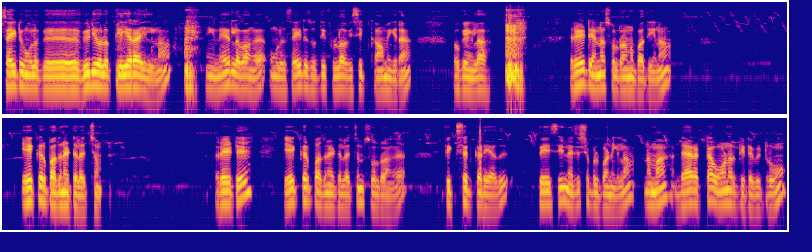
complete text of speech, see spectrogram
சைட்டு உங்களுக்கு வீடியோவில் கிளியராக இல்லைனா நீங்கள் நேரில் வாங்க. உங்களுக்கு சைட்டை சுற்றி ஃபுல்லாக விசிட் காமிக்கிறேன். ஓகேங்களா ரேட் என்ன சொல்கிறான்னு பார்த்தீங்கன்னா ஏக்கர் பதினெட்டு லட்சம். ரேட்டு ஏக்கர் பதினெட்டு லட்சம் சொல்கிறாங்க ஃபிக்ஸட் கிடையாது. பேசி நெஜஸ்டபிள் பண்ணிக்கலாம். நம்ம டேரெக்டாக ஓனர்கிட்ட விட்டுருவோம்.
